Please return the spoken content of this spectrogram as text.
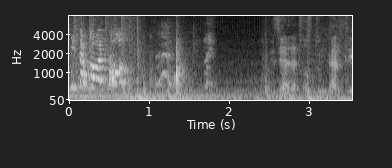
Mit akartok? Üzenetet hoztunk Dante.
